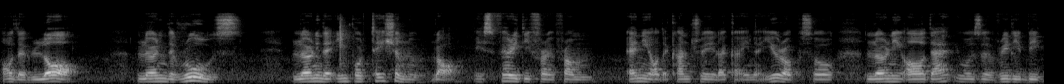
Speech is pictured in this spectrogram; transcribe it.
or the law, learning the rules, learning the importation law is very different from any other country like uh, in uh, Europe. So learning all that it was a really big,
